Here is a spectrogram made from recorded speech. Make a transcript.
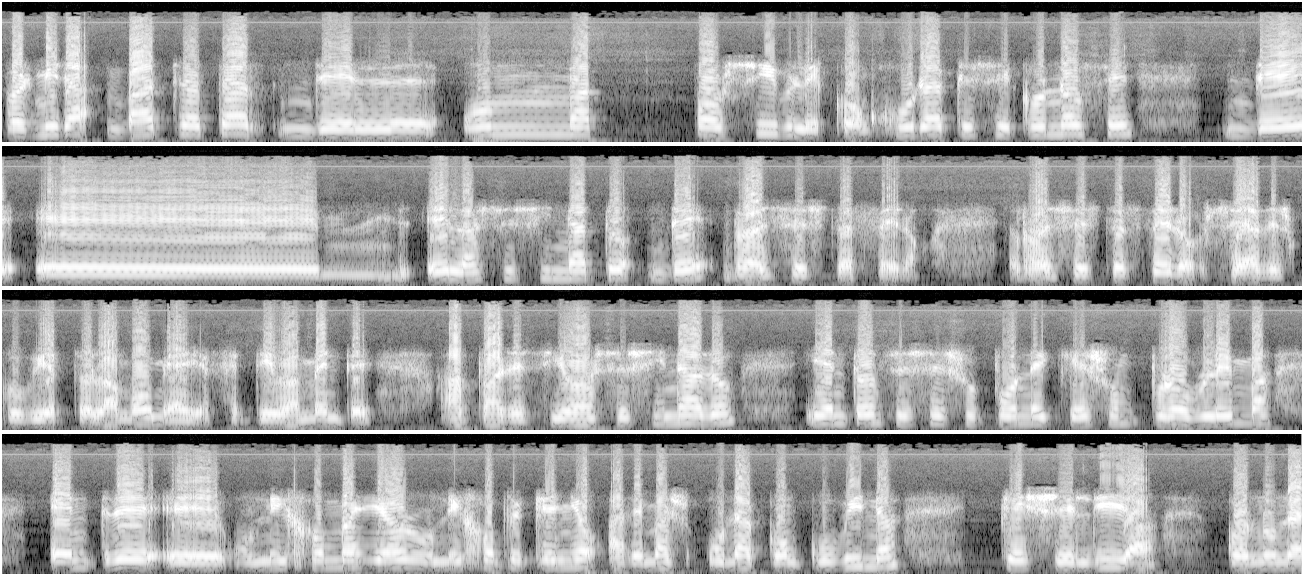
Pues mira, va a tratar de una posible conjura que se conoce de eh, el asesinato de Ramsés III. Ramsés III se ha descubierto la momia y efectivamente apareció asesinado y entonces se supone que es un problema entre eh, un hijo mayor, un hijo pequeño, además una concubina que se lía con una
